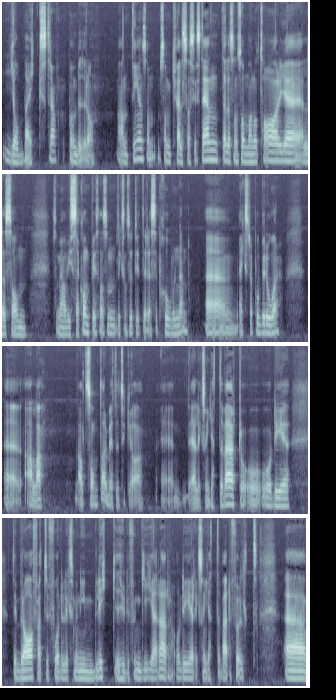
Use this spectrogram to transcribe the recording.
jobba extra på en byrå antingen som, som kvällsassistent eller som sommarnotarie eller som, som jag har vissa kompisar som liksom suttit i receptionen eh, extra på byråer. Eh, alla, allt sånt arbete tycker jag eh, är liksom jättevärt och, och, och, det, det är bra för att du får liksom en inblick i hur det fungerar och det är liksom jättevärdefullt. Eh,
